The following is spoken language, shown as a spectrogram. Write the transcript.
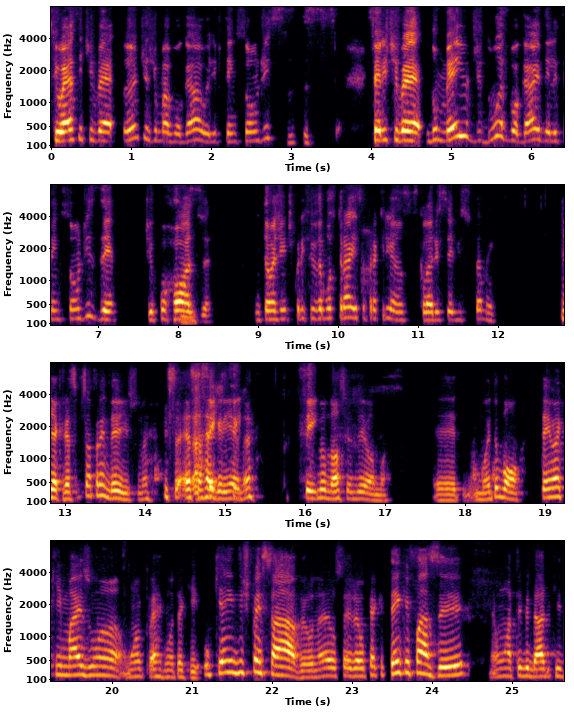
se o S estiver antes de uma vogal, ele tem som de z. Se ele estiver no meio de duas vogais, ele tem som de Z, tipo rosa. Então a gente precisa mostrar isso para a criança, esclarecer isso também. E a criança precisa aprender isso, né? essa assim, regrinha, sim. né? Sim. No nosso idioma. É, muito bom. Tenho aqui mais uma, uma pergunta aqui. O que é indispensável, né? Ou seja, o que é que tem que fazer é uma atividade que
